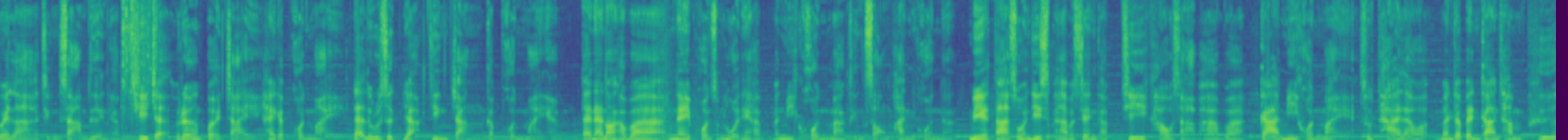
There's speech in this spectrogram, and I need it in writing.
เวลาถึง 3 เดือนครับที่จะเริ่มเปิดใจให้กับคนใหม่ และรู้สึกอยากจริงจังกับคนใหม่ครับแต่แน่นอนครับว่าในผลสำรวจเนี่ยครับมันมีคนมากถึง 2,000 คนนะมีอัตราส่วน 25%ครับที่เขาสารภาพว่าการมีคนใหม่สุดท้ายแล้วอะมันก็เป็นการทำเพื่อ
